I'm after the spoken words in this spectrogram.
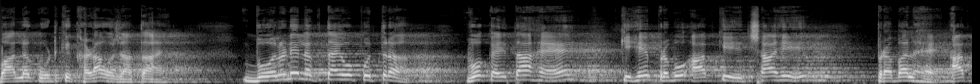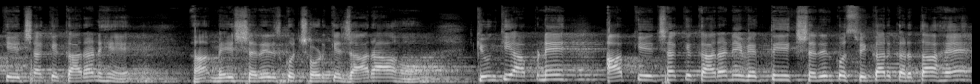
बालक उठ के खड़ा हो जाता है। बोलने लगता है वो पुत्र। वो कहता है कि, हे प्रभु, आपकी इच्छा ही प्रबल है। आपकी इच्छा के कारण ही। हाँ मैं इस शरीर को छोड़ के जा रहा हूँ। क्योंकि आपने, आपकी इच्छा के कारण ही व्यक्ति शरीर को स्वीकार करता है,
